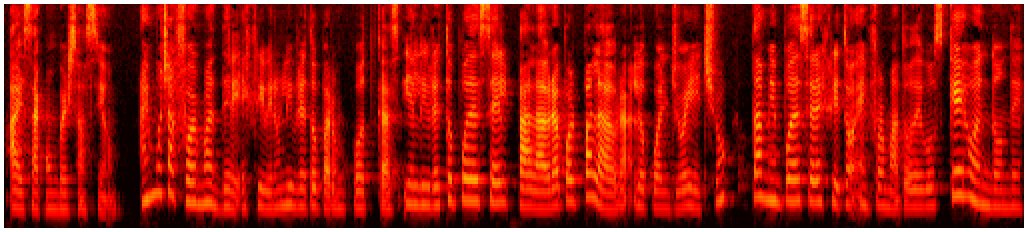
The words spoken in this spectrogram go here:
a esa conversación. Hay muchas formas de escribir un libreto para un podcast y el libreto puede ser palabra por palabra, lo cual yo he hecho. También puede ser escrito en formato de bosquejo, en donde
